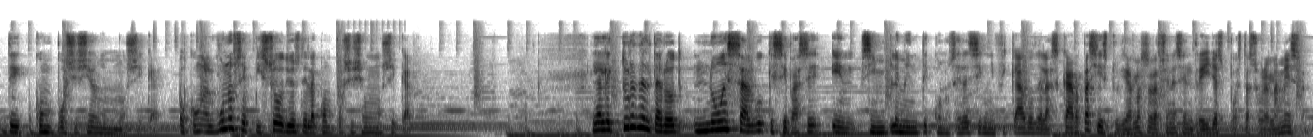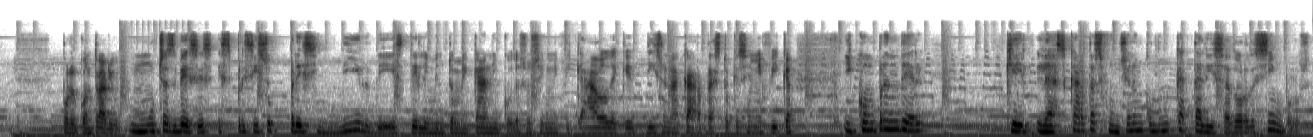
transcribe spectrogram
de composición en música o con algunos episodios de la composición musical. La lectura del tarot no es algo que se base en simplemente conocer el significado de las cartas y estudiar las relaciones entre ellas puestas sobre la mesa. Por el contrario, muchas veces es preciso prescindir de este elemento mecánico, de su significado, de qué dice una carta, esto qué significa, y comprender que las cartas funcionan como un catalizador de símbolos.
